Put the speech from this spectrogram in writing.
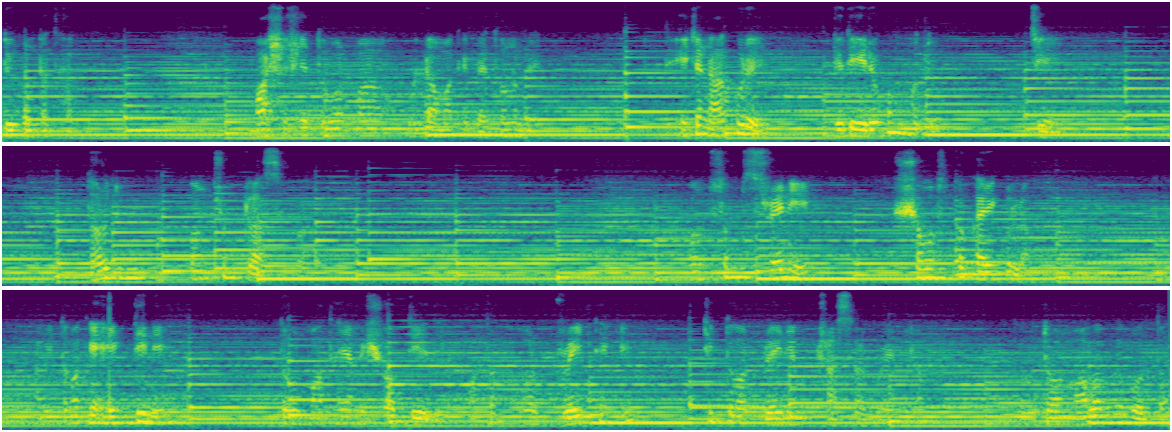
দুই ঘণ্টা থাক। মাস শেষে তোমার মা উল্টা আমাকে বেতন দেয়। এটা না করে যদি এরকম হতো যে, ধরো তুমি পঞ্চম ক্লাসে পড়ো পঞ্চম শ্রেণির সমস্ত কারিকুলাম আমি তোমাকে একদিনে তোমার মাথায় আমি সব দিয়ে দিলাম। অর্থাৎ তোমার ব্রেন থেকে ঠিক তোমার ব্রেনে আমি ট্রান্সফার করে দিলাম। এবং তোমার মা বাবাকে বলতাম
